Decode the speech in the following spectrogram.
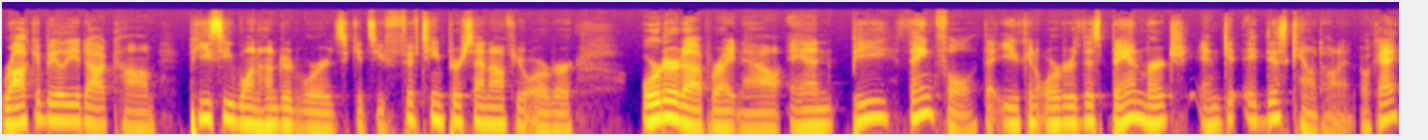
Rockabilia.com PC 100 words gets you 15% off your order. Order it up right now and be thankful that you can order this band merch and get a discount on it okay?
